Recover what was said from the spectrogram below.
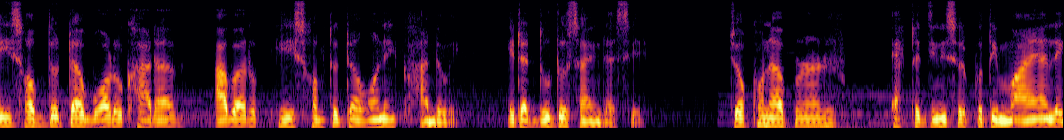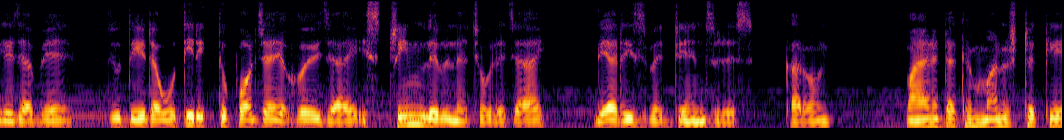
এই শব্দটা বড় খারাপ, আবার এই শব্দটা অনেক ভালোই এটা দুটো সাইড আছে। যখন আপনার একটা জিনিসের প্রতি মায়া লেগে যাবে, যদি এটা অতিরিক্ত পর্যায়ে হয়ে যায় স্ট্রিম লেভেলে চলে যায় দেয়ার ইজ ভে ডেঞ্জারাস কারণ মায়াটাকে মানুষটাকে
